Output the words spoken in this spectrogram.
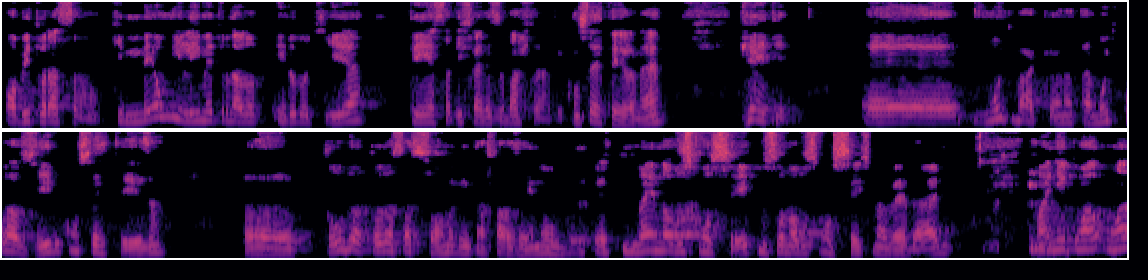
obturação. Que meio milímetro na endodontia tem essa diferença bastante, com certeza, né? Gente, é muito bacana, tá muito plausível, com certeza. É, toda, toda essa forma que a gente está fazendo, não é novos conceitos, não são novos conceitos, na verdade. Mas, Nito, uma, uma,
